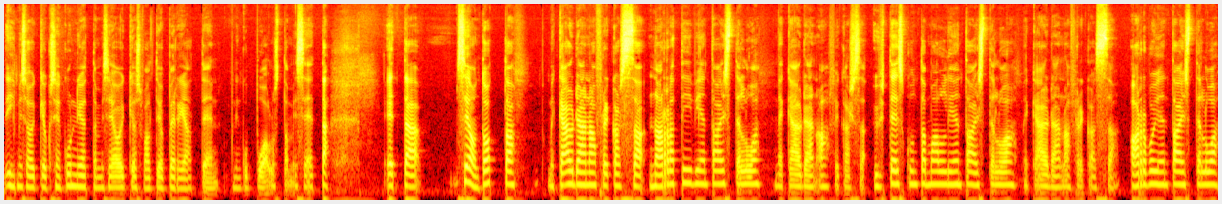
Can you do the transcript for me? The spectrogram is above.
ihmisoikeuksien kunnioittamiseen ja oikeusvaltioperiaatteen niin kuin puolustamiseen. Että, että se on totta. Me käydään Afrikassa narratiivien taistelua, me käydään Afrikassa yhteiskuntamallien taistelua, me käydään Afrikassa arvojen taistelua,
